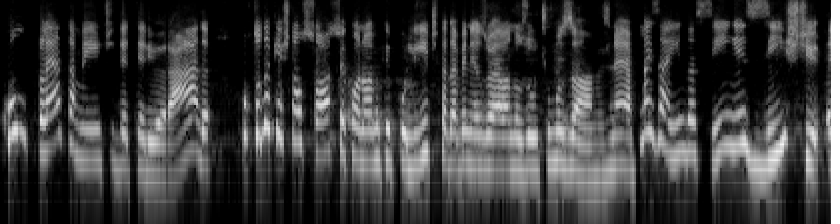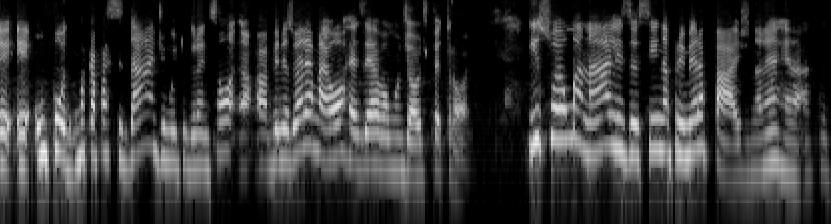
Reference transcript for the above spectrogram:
completamente deteriorada por toda a questão socioeconômica e política da Venezuela nos últimos anos, né? Mas ainda assim existe é, é, um, uma capacidade muito grande. São, a Venezuela é a maior reserva mundial de petróleo. Isso é uma análise assim na primeira página, né, Renata?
